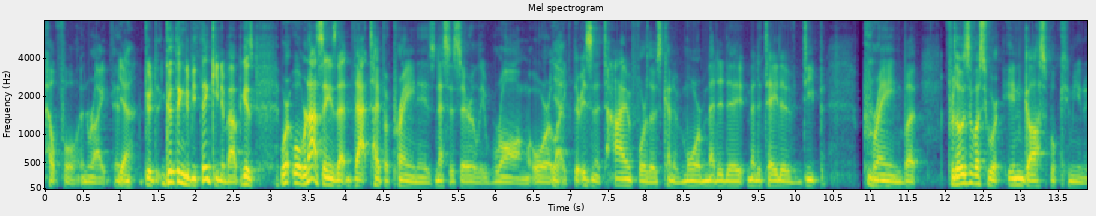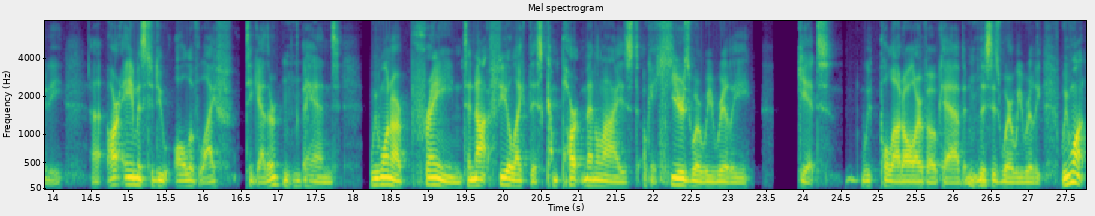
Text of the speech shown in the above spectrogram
helpful and right and Yeah. good good thing to be thinking about because we're, what we're not saying is that that type of praying is necessarily wrong or Yeah. like there isn't a time for those kind of more medita- meditative deep Mm-hmm. praying but for those of us who are in gospel community uh, our aim is to do all of life together Mm-hmm. and we want our praying to not feel like this compartmentalized okay here's where we really get we pull out all our vocab and mm-hmm. this is where we really we want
